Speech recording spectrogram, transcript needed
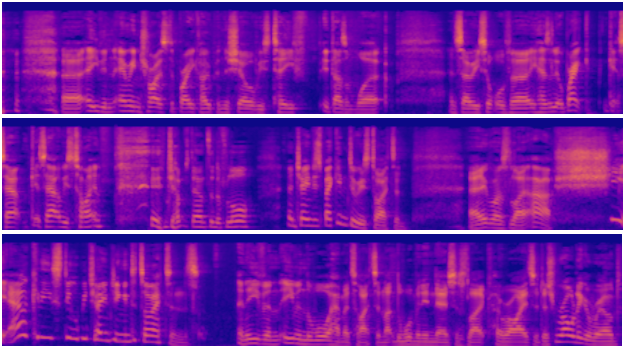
uh, even Eren tries to break open the shell of his teeth. It doesn't work. And so he sort of uh, he has a little break, gets out, gets out of his Titan, jumps down to the floor, and changes back into his Titan. And everyone's like, "Ah, oh, shit! How can he still be changing into Titans?" And even even the Warhammer Titan, like the woman in there, is just like her eyes are just rolling around,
